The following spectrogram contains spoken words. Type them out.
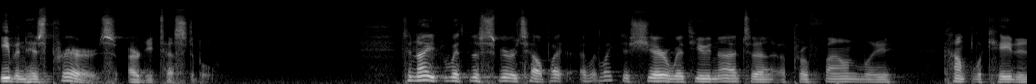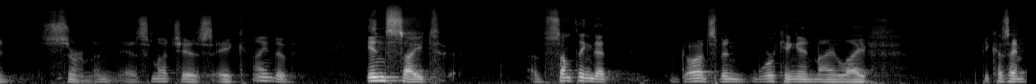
even his prayers are detestable. Tonight, with the Spirit's help, I, I would like to share with you not a, a profoundly complicated sermon as much as a kind of insight of something that God's been working in my life. Because I'm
